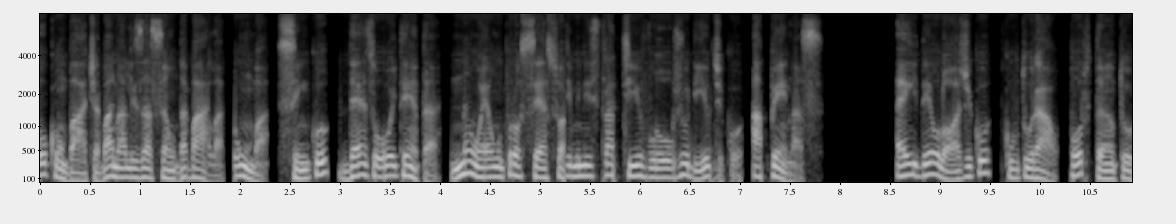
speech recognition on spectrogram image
O combate à banalização da bala, 1, 5, 10 ou 80, não é um processo administrativo ou jurídico, apenas. É ideológico, cultural, portanto,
